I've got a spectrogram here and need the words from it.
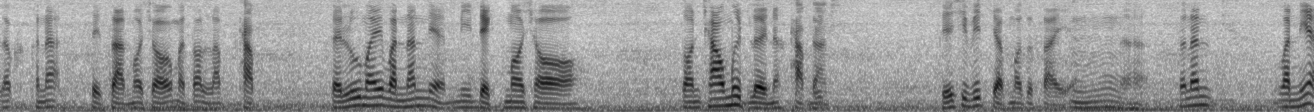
แล้วคณะเศรษฐศาสตร์มอชอก็มาต้อนรับ ครับ แต่รู้ไหมวันนั้นเนี่ยมีเด็กมอชอตอนเช้ามืดเลยนะครับอาจารย์เสียชีวิตจากมอเตอร์ไซค์อืมนะฮะเพราะฉะนั้นวันเนี้ย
